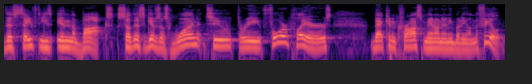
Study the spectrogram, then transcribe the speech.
the safeties in the box. So this gives us one, two, three, four players that can cross man on anybody on the field.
